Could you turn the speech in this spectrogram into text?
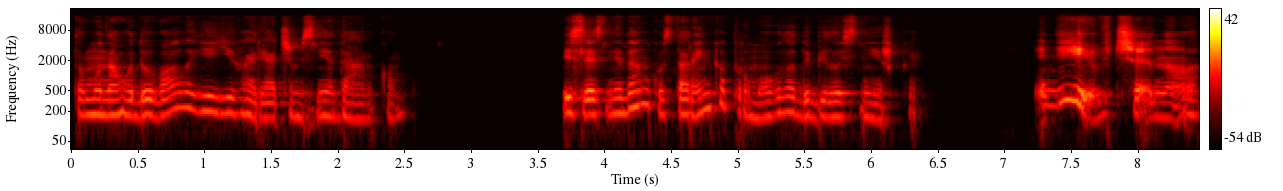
тому нагодувала її гарячим сніданком. Після сніданку старенька промовила до білосніжки. Дівчино,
